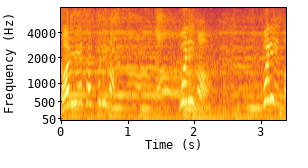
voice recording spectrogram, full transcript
머리에서 뿌리고 뿌리고 뿌리고.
